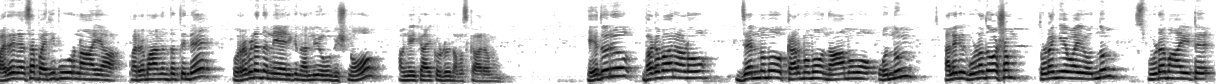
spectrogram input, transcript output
പരരസ പരിപൂർണായ പരമാനന്ദത്തിന്റെ ഉറവിടം തന്നെയായിരിക്കുന്ന അല്ലയോ വിഷ്ണു? അങ്ങേക്കായിക്കൊണ്ട് നമസ്കാരം. ഏതൊരു ഭഗവാനാണോ ജന്മമോ കർമ്മമോ നാമമോ ഒന്നും അല്ലെങ്കിൽ ഗുണദോഷം തുടങ്ങിയവയോ ഒന്നും സ്ഫുടമായിട്ട്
